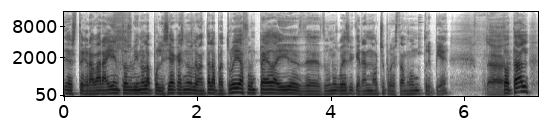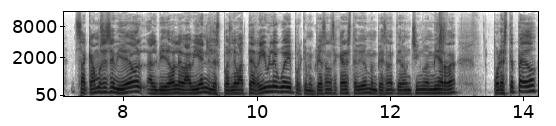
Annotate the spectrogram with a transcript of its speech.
este, grabar ahí. Entonces vino la policía, casi nos levanta la patrulla. Fue un pedo ahí de, de- unos güeyes que querían mocho porque estábamos en un tripié. ah, Total, sacamos ese video, al video le va bien y después le va terrible, güey, porque me empiezan a sacar este video, me empiezan a tirar un chingo de mierda por este pedo.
